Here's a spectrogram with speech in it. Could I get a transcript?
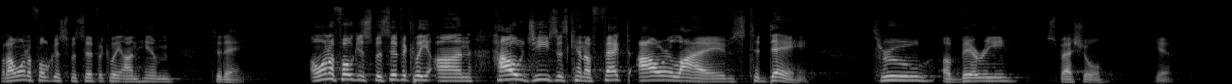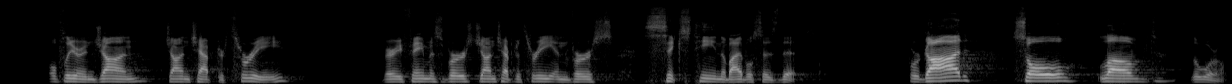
But I want to focus specifically on him today. I want to focus specifically on how Jesus can affect our lives today through a very special gift. Hopefully, you're in John, John chapter 3. Very famous verse, John chapter 3 and verse 16. The Bible says this For God so loved the world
